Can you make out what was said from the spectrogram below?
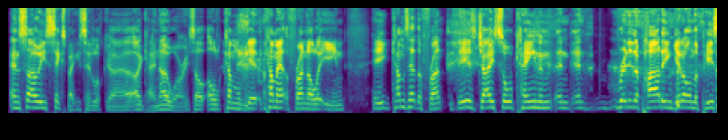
And so he texts back. He said, "Look, uh, okay, no worries. I'll, I'll come get come out the front. I'll let you in." He comes out the front. There's Jace, all keen and, and, and ready to party and get on the piss.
